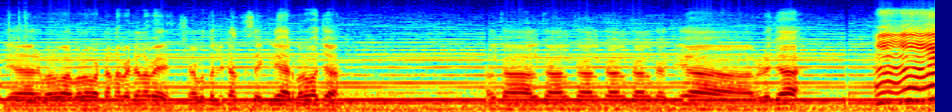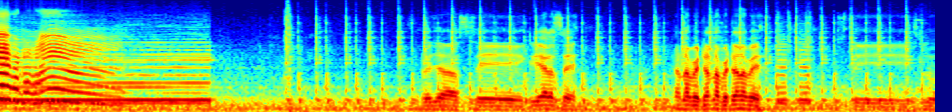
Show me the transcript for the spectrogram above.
ক্লিয়ার বরাবর বরাবর টানাবে টানাবে শাফাত আলী টানতেছে ক্লিয়ার বরাবর যা। হালকা হালকা হালকা হালকা হালকা হালকা ক্লিয়ার বেড়ে যা হ্যাঁ হ্যাঁ হ্যাঁ বেটা, হ্যাঁ। বেড়ে যা আসতে ক্লিয়ার আছে টানাবে টানাবে টানাবে আস্তে স্লো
